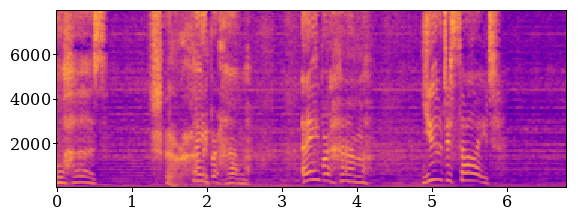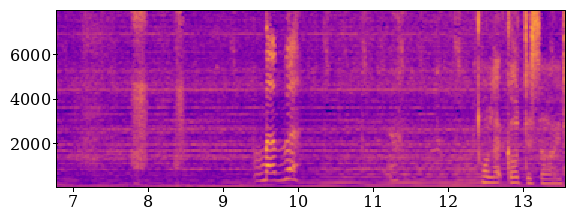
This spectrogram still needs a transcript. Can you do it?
Or hers. Sarah. I- Abraham. Abraham. You decide. Or let God decide.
